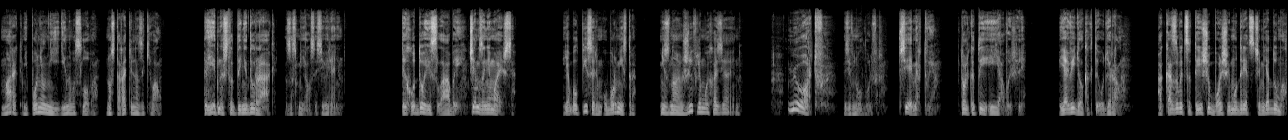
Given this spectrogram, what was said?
Марек не понял ни единого слова, но старательно закивал. «Видно, что ты не дурак», — засмеялся северянин. «Ты худой и слабый. Чем занимаешься?» «Я был писарем у бурмистра. Не знаю, жив ли мой хозяин». «Мертв», — зевнул Вольфер. «Все мертвы. Только ты и я выжили. Я видел, как ты удирал. Оказывается, ты еще больший мудрец, чем я думал.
